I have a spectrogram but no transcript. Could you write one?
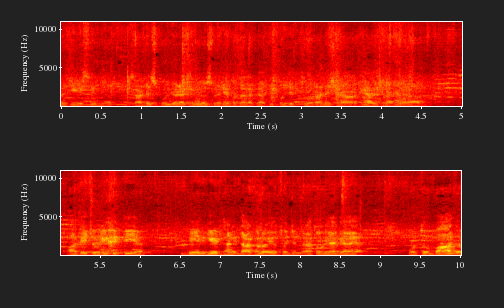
ਰਜੀਤ ਸਿੰਘ ਸਾਡੇ ਸਕੂਲ ਜਿਹੜਾ ਕਿ ਮੈਨੂੰ ਸਵੇਰੇ ਪਤਾ ਲੱਗਾ ਕਿ ਕੁਝ ਚੋਰਾਂ ਨੇ ਸ਼ਰਾਰਤੀ ਅਨਸਰਾਂ ਨੇ ਆ- ਆ ਕੇ ਚੋਰੀ ਕੀਤੀ ਆ। ਮੇਨ ਗੇਟ ਥਾਣੀ ਦਾਖਲ ਹੋਏ ਉੱਥੋਂ ਜਿੰਦਰਾ ਤੋੜਿਆ ਗਿਆ ਆ। ਉਸ ਤੋਂ ਬਾਅਦ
